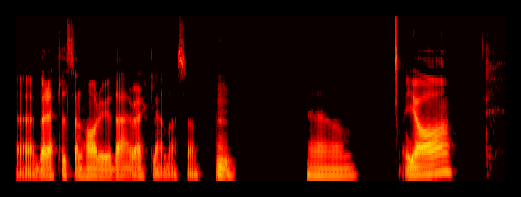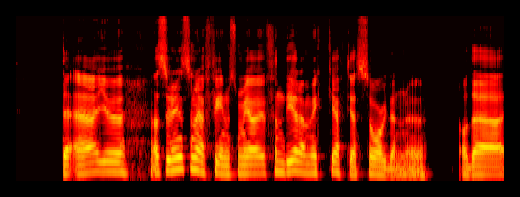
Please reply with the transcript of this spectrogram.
uh, berättelsen har du ju där verkligen. Alltså. Mm. Uh, ja, det är ju, alltså det är en sån här film som jag funderar mycket efter jag såg den nu. Och det,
